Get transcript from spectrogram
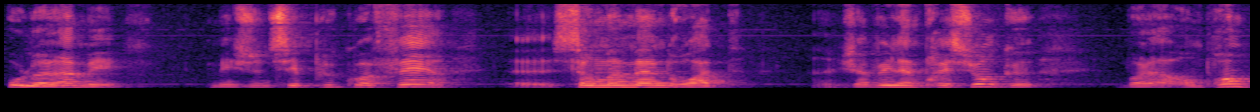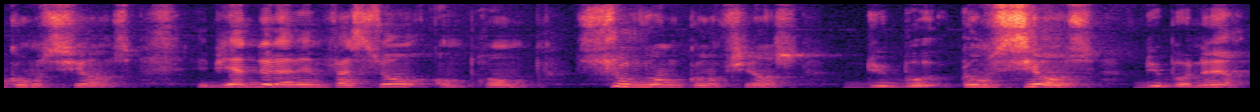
oh là là, mais, mais je ne sais plus quoi faire euh, sans ma main droite. J'avais l'impression que voilà, on prend conscience. Et bien de la même façon, on prend souvent conscience du, conscience du bonheur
